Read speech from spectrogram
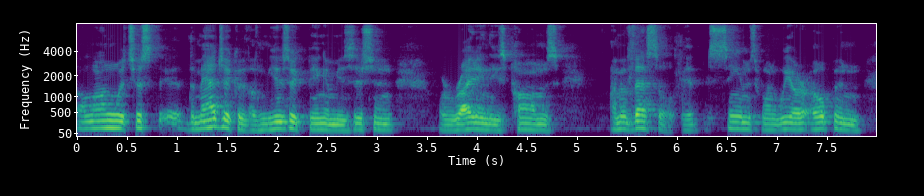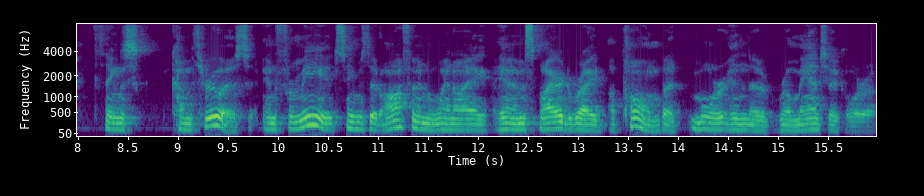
along with just the magic of, music, being a musician or writing these poems. I'm a vessel. It seems when we are open, things come through us. And for me, it seems that often when I am inspired to write a poem, but more in the romantic or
